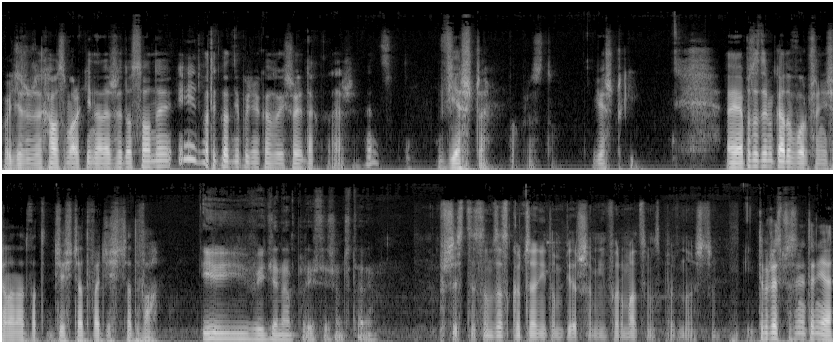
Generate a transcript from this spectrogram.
Powiedziałem, że House Marki należy do Sony i dwa tygodnie później okazuje się, że jednak należy, więc wieszcze po prostu, wieszczki. E, poza tym God of War przeniesiono na 2022. I wyjdzie na PlayStation 4. Wszyscy są zaskoczeni tą pierwszą informacją z pewnością. Tym, że jest przesunięte, nie.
